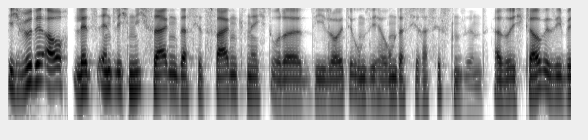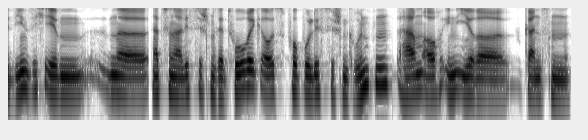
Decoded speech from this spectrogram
ich würde auch letztendlich nicht sagen, dass jetzt Wagenknecht oder die Leute um sie herum, dass sie Rassisten sind. Also ich glaube, sie bedienen sich eben einer nationalistischen Rhetorik aus populistischen Gründen, haben auch in ihrer ganzen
